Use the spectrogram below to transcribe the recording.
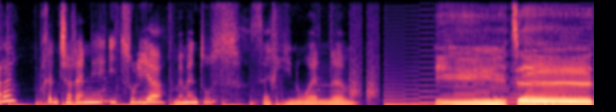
ara, prentsaren itzulia, mementuz, zer ginuen... Itzetapu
